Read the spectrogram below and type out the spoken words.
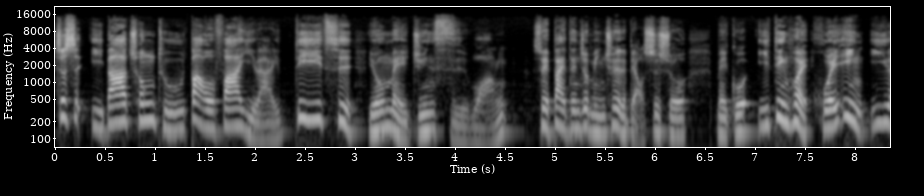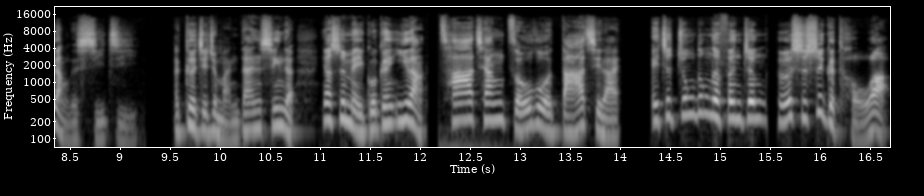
这是以巴冲突爆发以来第一次有美军死亡，所以拜登就明确的表示说，美国一定会回应伊朗的袭击。那各界就蛮担心的，要是美国跟伊朗擦枪走火打起来。哎，这中东的纷争何时是个头啊？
